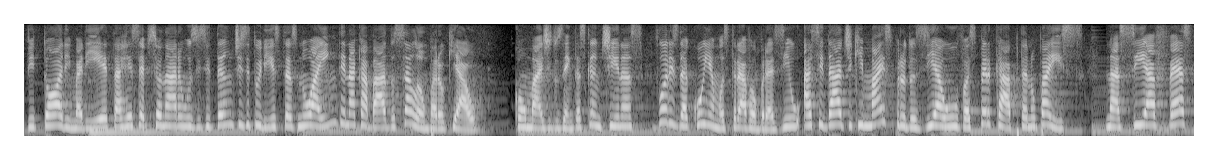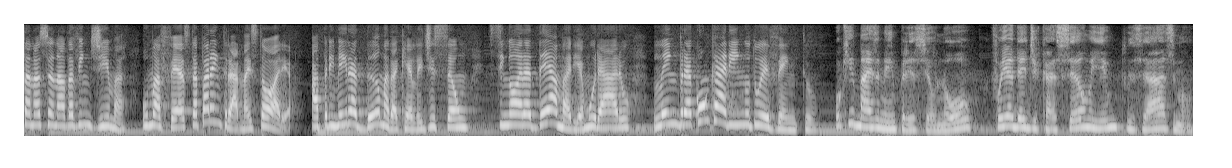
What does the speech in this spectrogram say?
Vitória e Marieta recepcionaram os visitantes e turistas no ainda inacabado Salão Paroquial. Com mais de 200 cantinas, Flores da Cunha mostrava ao Brasil a cidade que mais produzia uvas per capita no país nascia a Festa Nacional da Vindima, uma festa para entrar na história. A primeira dama daquela edição, senhora Dea Maria Muraro, lembra com carinho do evento. O que mais me impressionou foi a dedicação e entusiasmo,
